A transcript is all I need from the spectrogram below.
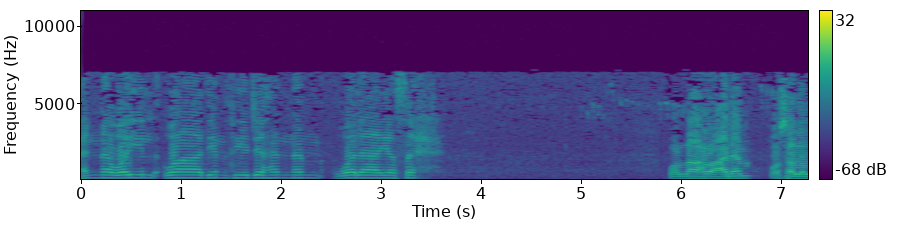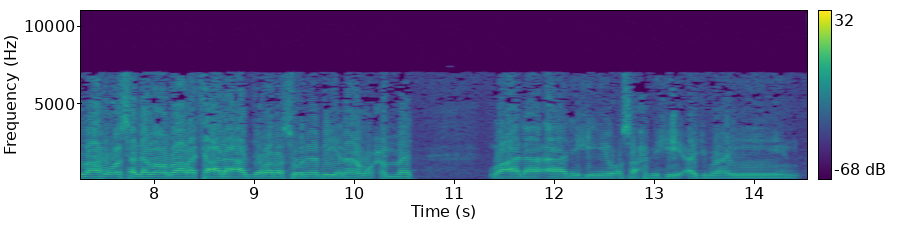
أن ويل واد في جهنم ولا يصح والله أعلم وصلى الله وسلم وبارك على عبد ورسول نبينا محمد وعلى آله وصحبه أجمعين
